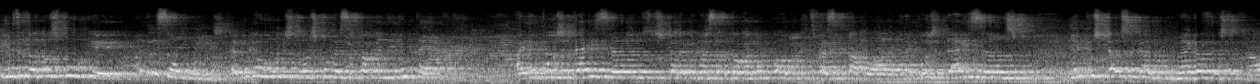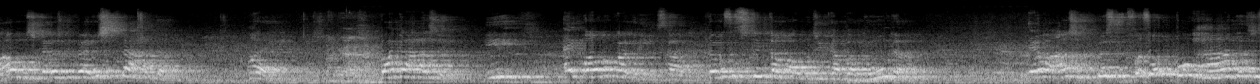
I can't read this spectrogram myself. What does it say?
E você fala, mas por quê? Não é que eles são ruins, é porque o Rolling Stones começou tocando em boteco. Aí depois de 10 anos, os caras começaram a tocar num palco que tivesse tablado. Depois de 10 anos, e aí os caras chegaram no mega festival, os caras tiveram estrada. Não é? Bagagem. E é igual no quadrinho, sabe? Para você sustentar um álbum de capa dura, eu acho que precisa fazer uma porrada de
